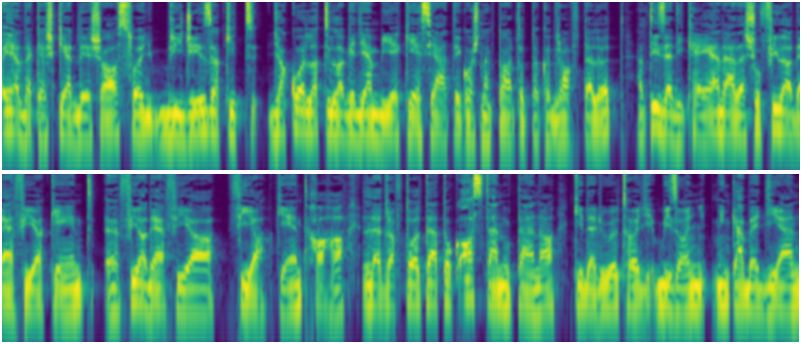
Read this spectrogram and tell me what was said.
érdekes kérdés az, hogy Bridges, akit gyakorlatilag egy NBA kész játékosnak tartottak a draft előtt, a tizedik helyen, ráadásul Philadelphia-ként, Philadelphia fiaként, haha, ledraftoltátok, aztán utána kiderült, hogy bizony inkább egy ilyen,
